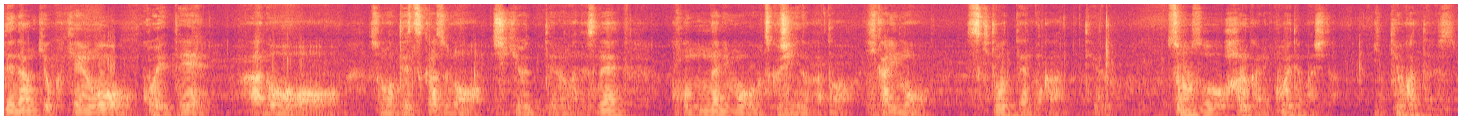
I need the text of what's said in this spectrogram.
で南極圏を越えてあのその手つかずの地球っていうのがですねこんなにも美しいのかと光も透き通ってんのかっていう想像をはるかに超えてました。行ってよかったです。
